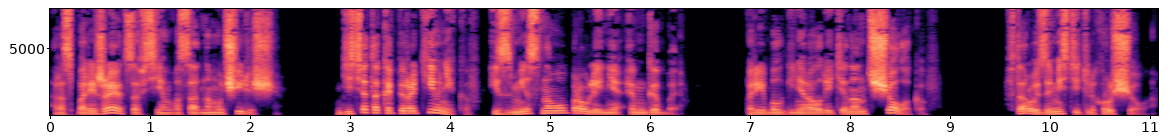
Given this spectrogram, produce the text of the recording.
Распоряжаются всем в осадном училище. Десяток оперативников из местного управления МГБ. Прибыл генерал-лейтенант Щелоков, второй заместитель Хрущева.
